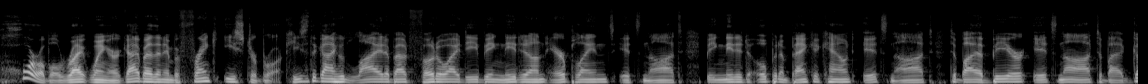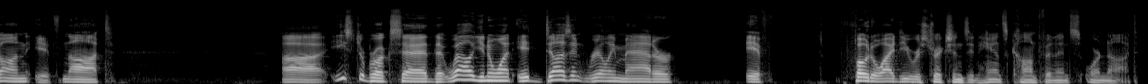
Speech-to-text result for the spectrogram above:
horrible right winger, a guy by the name of Frank Easterbrook. He's the guy who lied about photo ID being needed on airplanes. It's not. Being needed to open a bank account. It's not. To buy a beer. It's not. To buy a gun. It's not. Uh, Easterbrook said that, well, you know what? It doesn't really matter if photo ID restrictions enhance confidence or not.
